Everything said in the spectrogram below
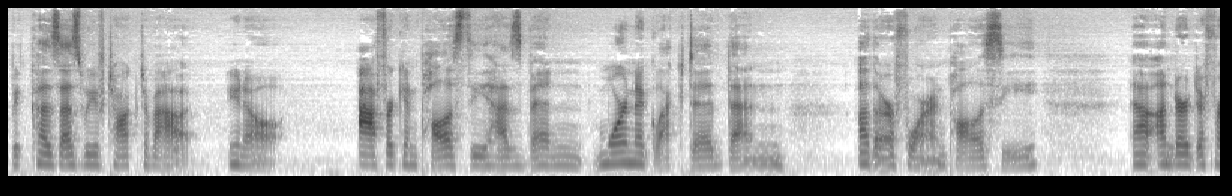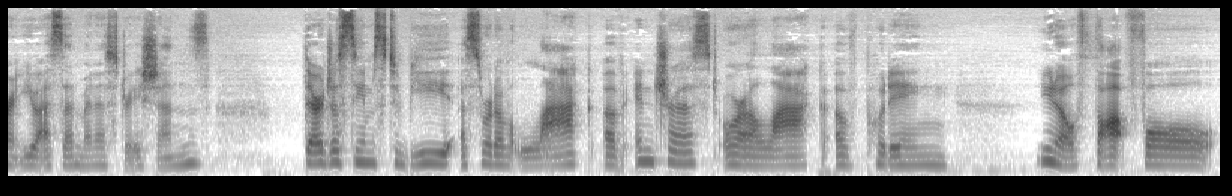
because as we've talked about, you know, African policy has been more neglected than other foreign policy uh, under different US administrations. There just seems to be a sort of lack of interest or a lack of putting, you know, thoughtful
